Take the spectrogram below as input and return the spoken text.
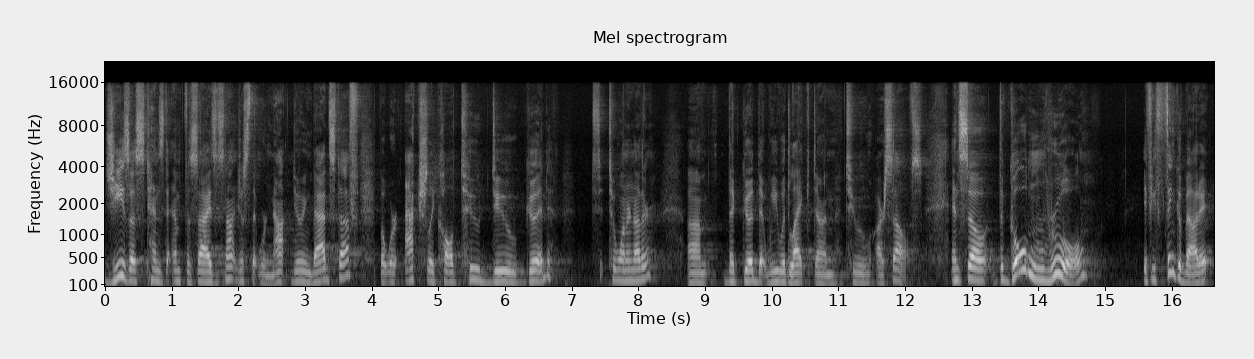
Jesus tends to emphasize it's not just that we're not doing bad stuff, but we're actually called to do good to one another. Um, the good that we would like done to ourselves. And so the golden rule, if you think about it,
